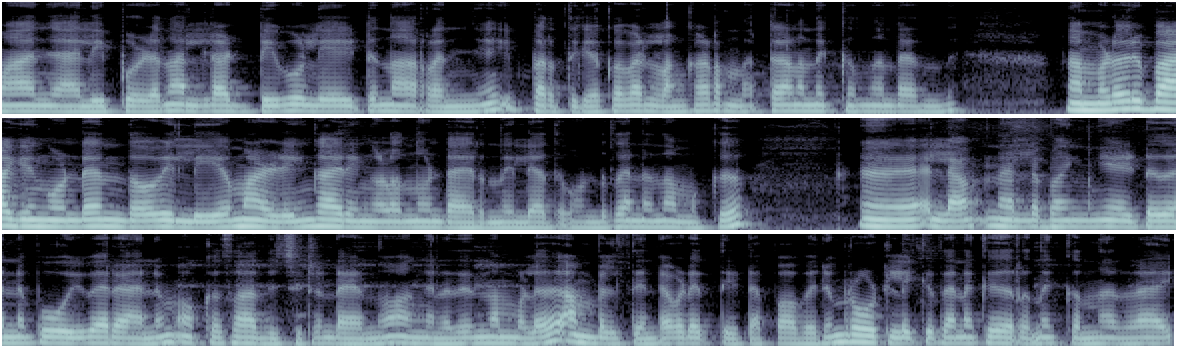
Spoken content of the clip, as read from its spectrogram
മാഞ്ഞാലിപ്പുഴ നല്ല അടിപൊളിയായിട്ട് നിറഞ്ഞ് ഇപ്പുറത്തേക്കൊക്കെ വെള്ളം കടന്നിട്ടാണ് നിൽക്കുന്നുണ്ടായിരുന്നത്. നമ്മുടെ ഒരു ഭാഗ്യം കൊണ്ട് എന്തോ വലിയ മഴയും കാര്യങ്ങളൊന്നും ഉണ്ടായിരുന്നില്ല. അതുകൊണ്ട് തന്നെ നമുക്ക് എല്ലാം നല്ല ഭംഗിയായിട്ട് തന്നെ പോയി വരാനും ഒക്കെ സാധിച്ചിട്ടുണ്ടായിരുന്നു. അങ്ങനെ നമ്മൾ അമ്പലത്തിന്റെ അവിടെ എത്തിയിട്ട് അപ്പോൾ അവരും റോട്ടിലേക്ക് തന്നെ കയറി നിൽക്കുന്നതായി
